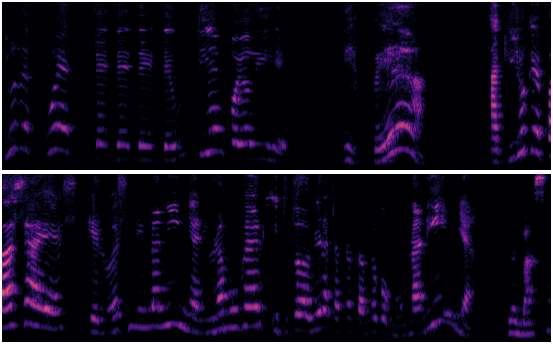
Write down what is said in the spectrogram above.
yo después de, de, de, de un tiempo yo dije, espera, aquí lo que pasa es que no es ni una niña ni una mujer y tú todavía la estás tratando como una niña. Me pasa.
